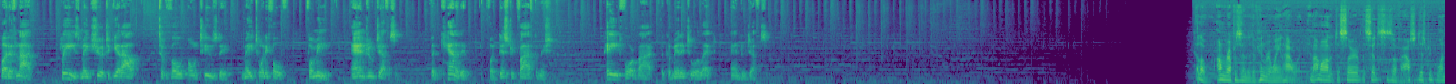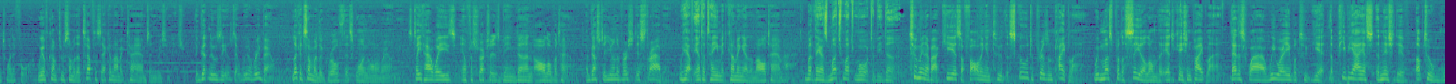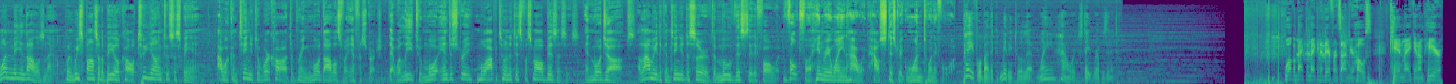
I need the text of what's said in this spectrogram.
but if not, please make sure to get out to vote on Tuesday, May 24th, for me, Andrew Jefferson, the candidate for District 5 Commissioner paid for by the committee to elect Andrew Jefferson. Hello, I'm Representative Henry Wayne Howard, and I'm honored to serve the citizens of House District 124. We have come through some of the toughest economic times in recent history. The good news is that we are rebounding. Look at some of the growth that's going on around you. State highways infrastructure is being done all over town. Augusta University is thriving. We have entertainment coming at an all time high. But there's much, much more to be done. Too many of our kids are falling into the school to prison pipeline. We must put a seal on the education pipeline. That is why we were able to get the PBIS initiative up to $1 million now when we sponsored a bill called Too Young to Suspend. I will continue to work hard to bring more dollars for infrastructure that will lead to more industry, more opportunities for small businesses, and more jobs. Allow me to continue to serve to move this city forward. Vote for Henry Wayne Howard, House District 124. Paid for by the committee to elect Wayne Howard, State Representative. Welcome back to Making a Difference. I'm your host, Ken Makin. I'm here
